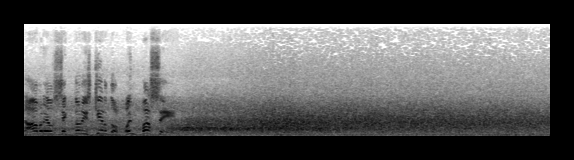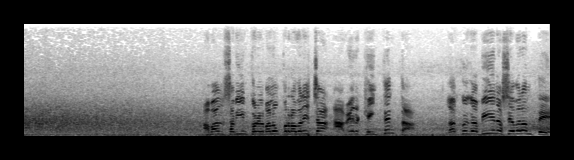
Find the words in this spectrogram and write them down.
Abre el sector izquierdo. Buen pase. Avanza bien con el balón por la derecha. A ver qué intenta. La juega bien hacia adelante.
